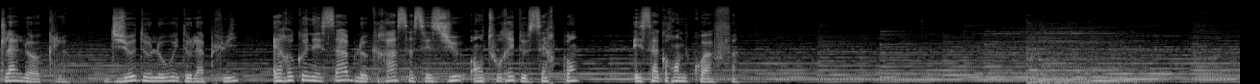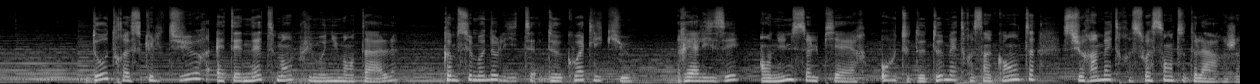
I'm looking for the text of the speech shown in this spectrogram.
Tlaloc, dieu de l'eau et de la pluie, est reconnaissable grâce à ses yeux entourés de serpents et sa grande coiffe. D'autres sculptures étaient nettement plus monumentales, comme ce monolithe de Coatlicue, réalisé en une seule pierre, haute de 2,50 m sur 1,60 m de large.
